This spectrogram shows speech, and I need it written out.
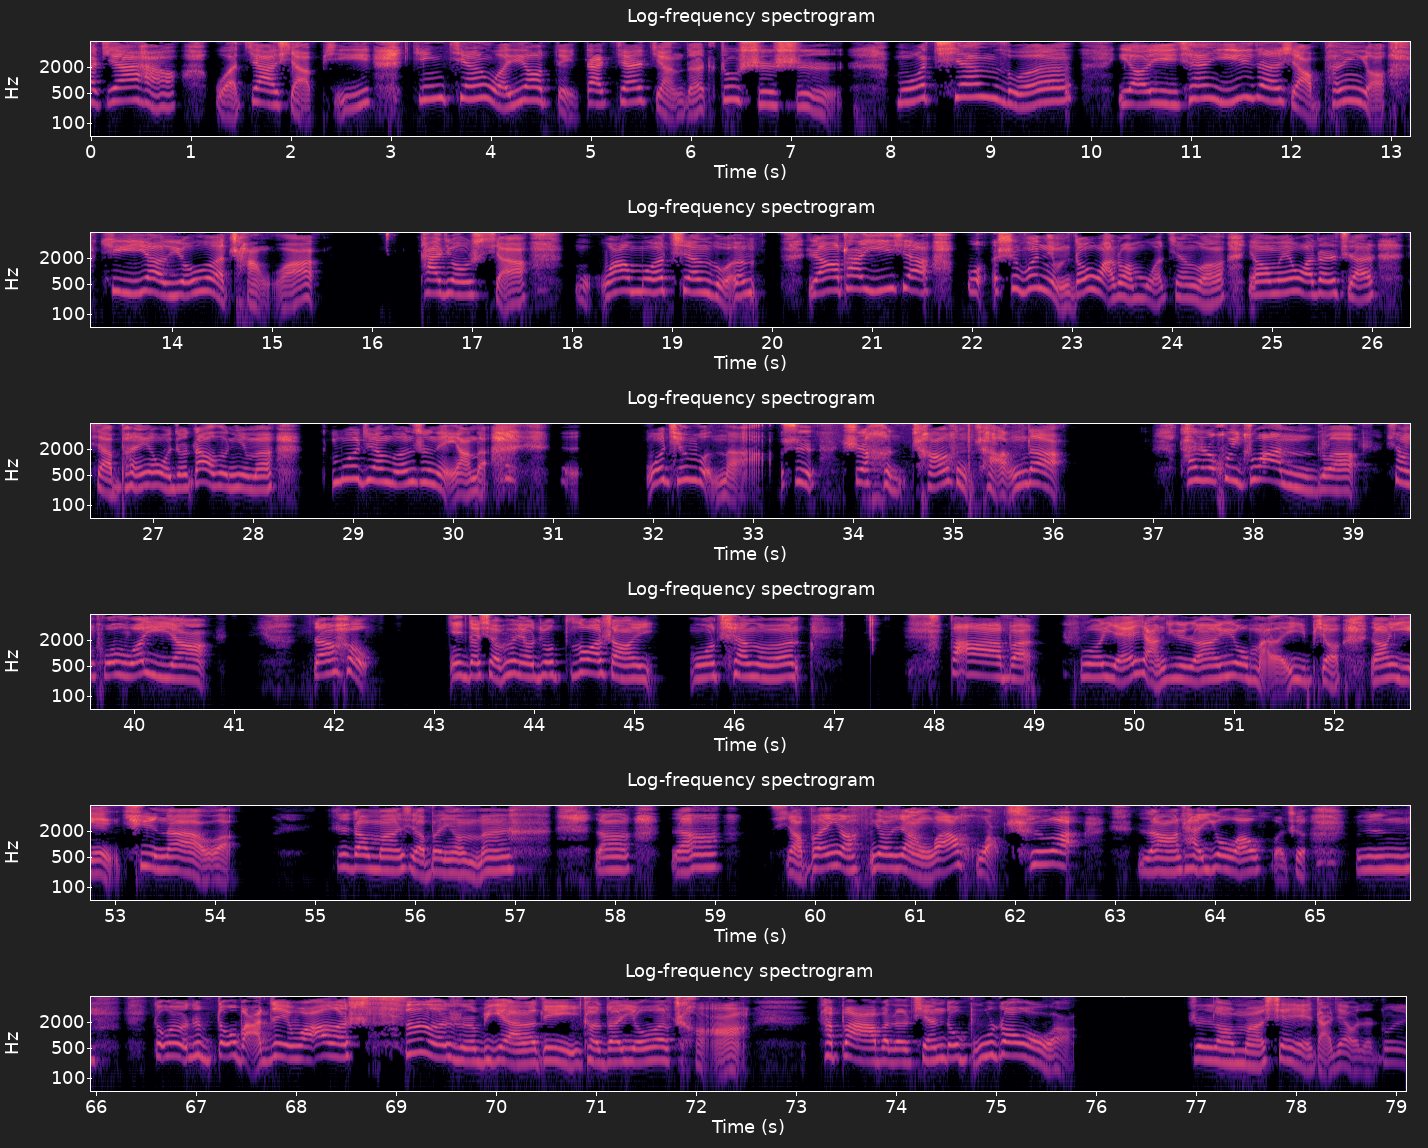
大家好，我叫小皮。今天我要给大家讲的故事是摩天轮。有一天，一个小朋友去要游乐场玩，他就想玩摩天轮。然后他一下，我是不是你们都玩过摩天轮？有没玩的小小朋友，我就告诉你们。摩天轮是哪样的？呃，摩天轮呐，是是很长很长的，它是会转的，像陀螺一样。然后，那个小朋友就坐上摩天轮，爸爸说也想去，然后又买了一票，然后也去那了，知道吗，小朋友们？然后，然后小朋友又想玩火车，然后他又玩火车，嗯，都都把这玩了四十遍了。这一个的游乐场，他爸爸的钱都不够了，知道吗？谢谢大家，我的注意。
